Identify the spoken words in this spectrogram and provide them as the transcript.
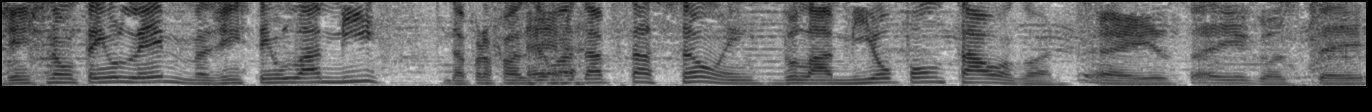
Gente não tem o Leme, mas a gente tem o Lami. Dá pra fazer É. uma adaptação, hein? Do Lami ao Pontal agora. É isso aí, gostei.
